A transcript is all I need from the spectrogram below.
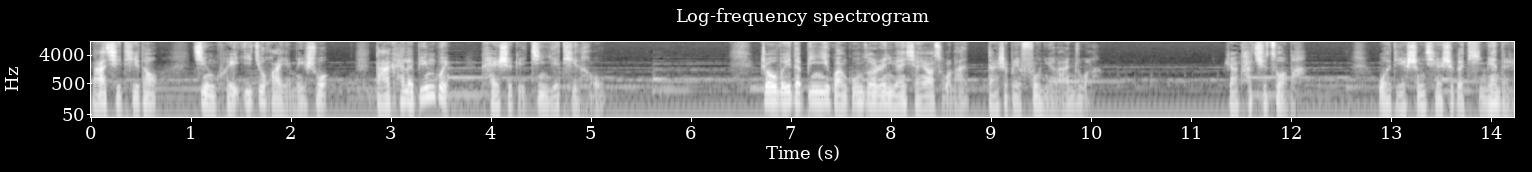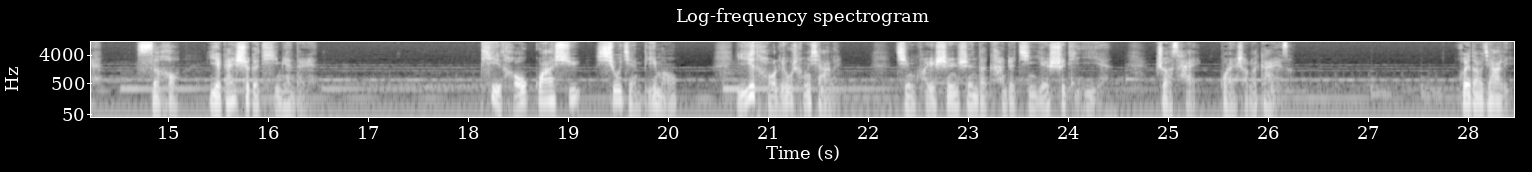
拿起剃刀，景奎一句话也没说，打开了冰柜，开始给金爷剃头。周围的殡仪馆工作人员想要阻拦，但是被妇女拦住了。让他去做吧，我爹生前是个体面的人，死后也该是个体面的人。剃头、刮须、修剪鼻毛，一套流程下来，敬奎深深地看着金爷尸体一眼，这才关上了盖子。回到家里。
